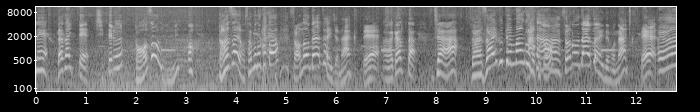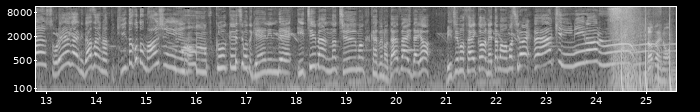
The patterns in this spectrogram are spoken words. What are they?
ね。えねえ太宰って知ってる？太宰？あ太宰治のこと？その太宰じゃなくて。分かった。じゃあ太宰府天満宮のこと？その太宰でもなくて。えー、それ以外に太宰なんて聞いたことないし。もう福岡吉本芸人で一番の注目株の太宰だよ。美女も最高ネタも面白い。えー、気になる。太宰の「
